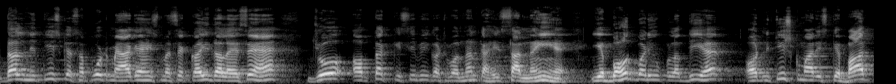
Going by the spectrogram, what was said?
दल नीतीश के सपोर्ट में आ गए हैं। इसमें से कई दल ऐसे हैं जो अब तक किसी भी गठबंधन का हिस्सा नहीं है। ये बहुत बड़ी उपलब्धि है और नीतीश कुमार इसके बाद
